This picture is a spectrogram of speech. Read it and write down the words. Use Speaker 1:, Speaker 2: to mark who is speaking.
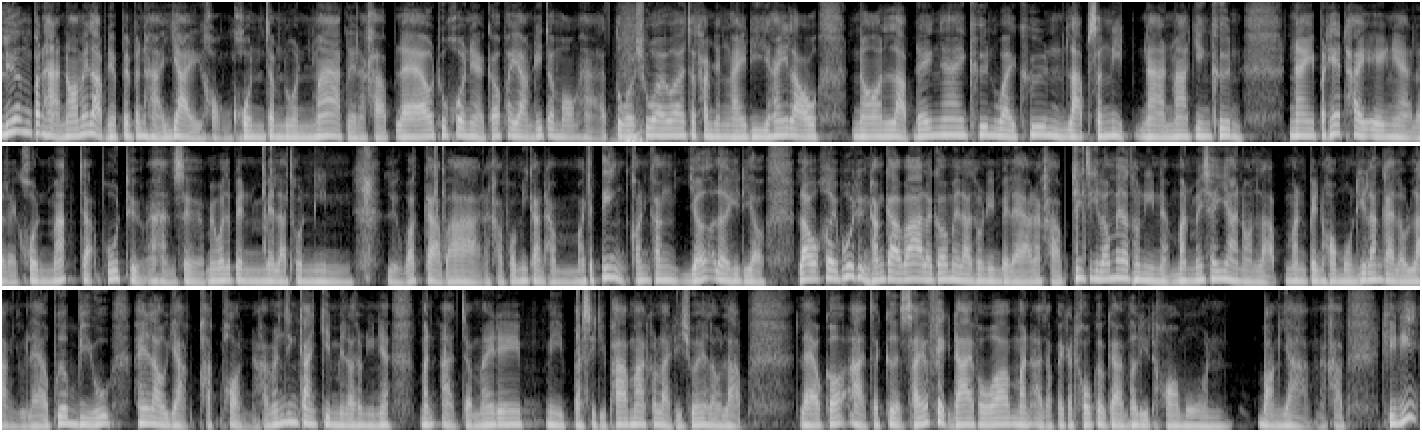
Speaker 1: เรื่องปัญหานอนไม่หลับเนี่ยเป็นปัญหาใหญ่ของคนจำนวนมากเลยนะครับ แล้วทุกคนเนี่ยก็พยายามที่จะมองหาตัวช่วยว่าจะทำยังไงดีให้เรานอนหลับได้ง่ายขึ้นไวขึ้น หลับสนิทนานมากยิ่งขึ้น ในประเทศไทยเองเนี่ยหลาย ๆ คนมักจะพูดถึงอาหารเสริมไม่ว่าจะเป็นเมลาโทนิน หรือว่ากาบานะครับเพราะมีการทำมาร์เก็ตติ้งค่อนข้างเยอะเลยทีเดียว เราเคยพูดถึงทั้งกาบาแล้วก็เมลาโทนินไปแล้วนะครับจริง ๆ แล้วเมลาโทนินเนี่ยมันไม่ใช่ยานอนหลับ มันเป็นฮอร์โมนที่ร่างกายเราหลั่งอยู่แล้ว เพื่อบิวให้เราอยากพักผ่อนนะครับเพราะฉะนั้นจริงการกินเมลาโทนินเนี่ยมันอาจจะไม่ได้มีประสิทธิภาพมากเท่าไหร่ที่ช่วยให้เราหลับ แล้วก็อาจจะเกิด side effect ได้ เพราะว่ามันอาจจะไปกระทบกับการผลิตฮอร์โมนบางอย่างนะครับ ทีนี้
